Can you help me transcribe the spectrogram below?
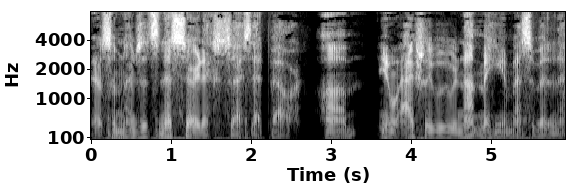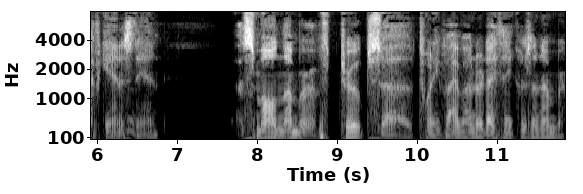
you know, sometimes it's necessary to exercise that power. Um, you know, actually, we were not making a mess of it in Afghanistan. A small number of troops, uh, 2,500, I think was the number,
